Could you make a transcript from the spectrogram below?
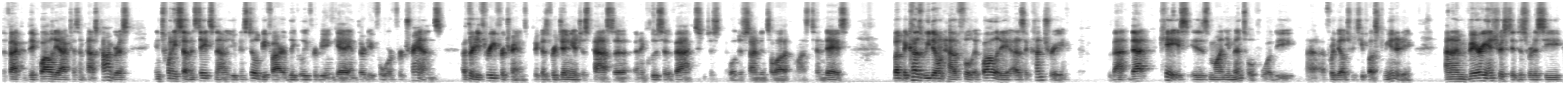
the fact that the Equality Act hasn't passed Congress, in 27 states now, you can still be fired legally for being gay and 34 for trans, or 33 for trans, because Virginia just passed a, an inclusive act, just well, just signed into law in the last 10 days. But because we don't have full equality as a country, that that case is monumental for the uh, for the LGBT plus community, and I'm very interested to sort of see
